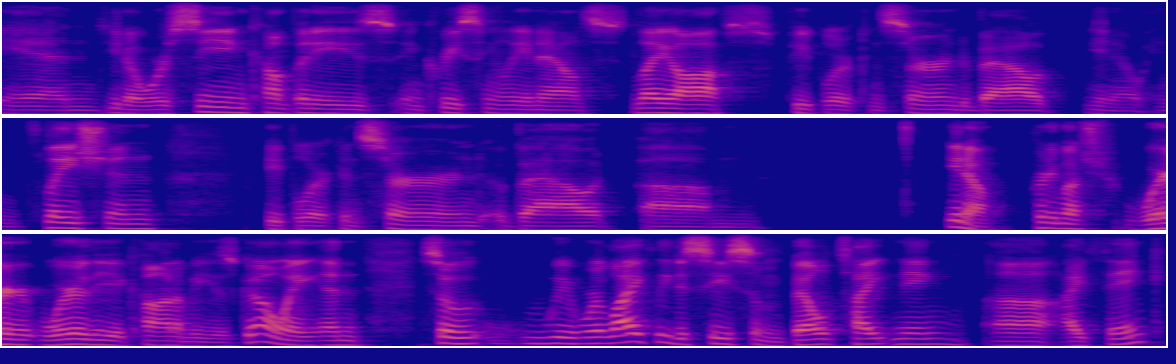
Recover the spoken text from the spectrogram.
And you know, we're seeing companies increasingly announce layoffs. People are concerned about you know inflation. People are concerned about um, you know pretty much where where the economy is going. And so we were likely to see some belt tightening, uh, I think.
